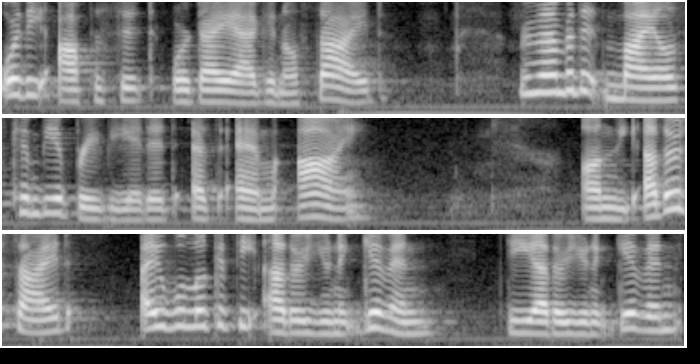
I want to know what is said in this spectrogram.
or the opposite or diagonal side. Remember that miles can be abbreviated as MI. On the other side, I will look at the other unit given. The other unit given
